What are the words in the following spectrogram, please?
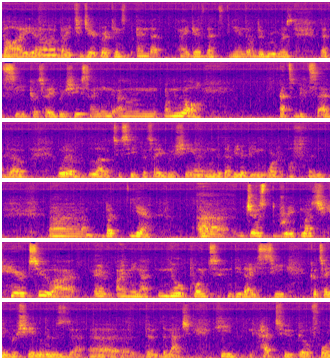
by uh, by TJ Perkins, and that I guess that's the end of the rumors that see Kota Ibushi signing on on Raw. That's a bit sad though. Would have loved to see Kota Ibushi uh, in the WWE more often. Uh, but yeah, uh, just great match here too. Uh, I mean, at no point did I see Kota Ibushi lose uh, the the match. He had to go for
